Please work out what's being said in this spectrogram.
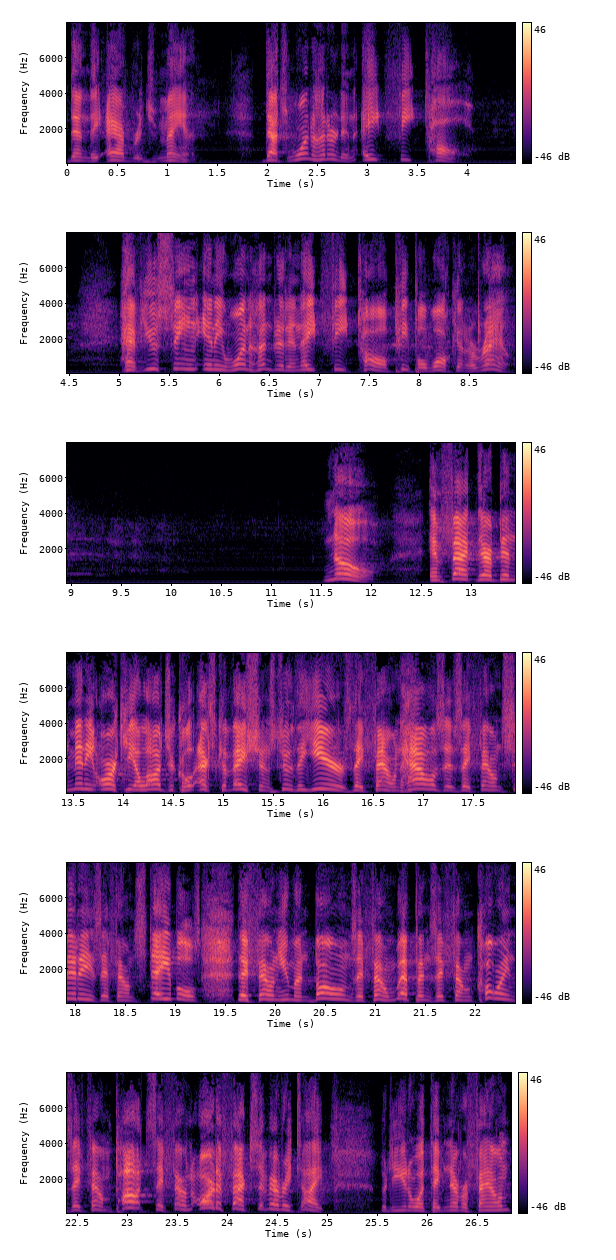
than the average man. That's 108 feet tall. Have you seen any 108 feet tall people walking around? No. In fact, there have been many archaeological excavations through the years. They found houses, they found cities, they found stables, they found human bones, they found weapons, they found coins, they found pots, they found artifacts of every type. But do you know what they've never found?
